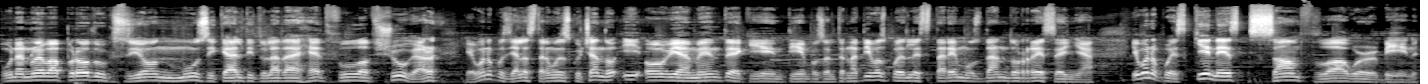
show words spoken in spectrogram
una nueva producción musical titulada Head Full of Sugar que bueno pues ya la estaremos escuchando y obviamente aquí en tiempos alternativos pues le estaremos dando reseña. Y bueno, pues, ¿quién es Sunflower Bean?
